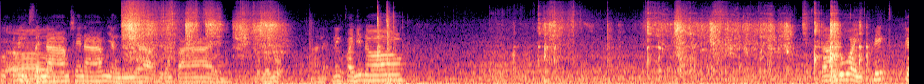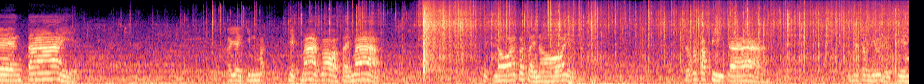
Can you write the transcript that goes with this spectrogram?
คั่วกริ้งใส่น้ำใช้น้ำอย่างเดียวเทลงไปหมดเลยลูกนั่นแหละเร่งไฟนิดนึงตามด้วยพริกแกงใต้ใครอยากกินเผ็ดมากก็ใส่มาก เผ็ดน้อยก็ใส่น้อย แล้วก็กะปิจ้าก็ไม่ต้องเยอะเดี๋ยวเค็ม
